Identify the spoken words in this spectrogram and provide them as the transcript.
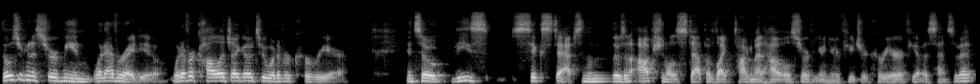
those are going to serve me in whatever I do, whatever college I go to, whatever career. And so these six steps, and then there's an optional step of like talking about how it will serve you in your future career if you have a sense of it.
